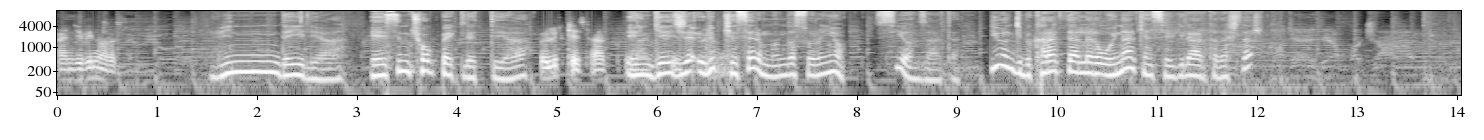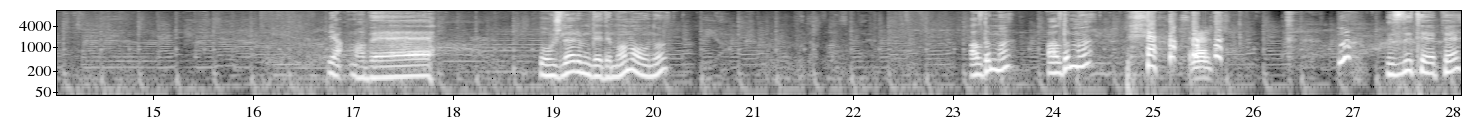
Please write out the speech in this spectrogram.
Bence win orası. Win değil ya. E'sini çok bekletti ya. Ölüp keser. Engage'de ölüp keserim onda sorun yok. Sion zaten. Sion gibi karakterleri oynarken sevgili arkadaşlar. Yapma be. Dojlarım dedim ama onu. Aldın mı? Aldın mı? Helal. Hızlı TP.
